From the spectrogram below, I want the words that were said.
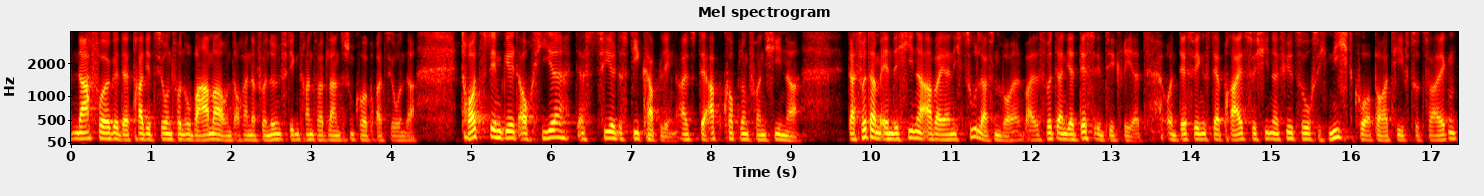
Nachfolge der Tradition von Obama und auch einer vernünftigen transatlantischen Kooperation da. Trotzdem gilt auch hier das Ziel des Decoupling, also der Abkopplung von China. Das wird am Ende China aber ja nicht zulassen wollen, weil es wird dann ja desintegriert. Und deswegen ist der Preis für China viel zu hoch, sich nicht kooperativ zu zeigen.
